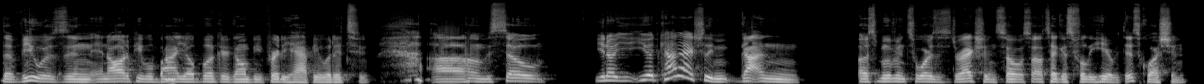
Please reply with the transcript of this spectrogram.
the viewers and, and all the people buying your book are gonna be pretty happy with it too. Um, so you know, you, you had kind of actually gotten us moving towards this direction. So, so I'll take us fully here with this question.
